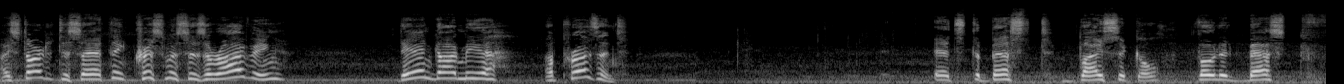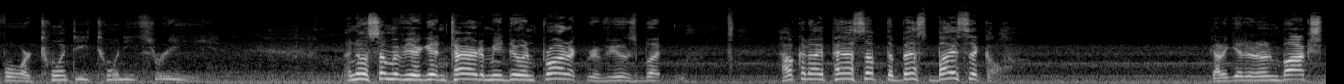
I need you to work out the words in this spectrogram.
I started to say, I think Christmas is arriving. Dan got me a, a present. It's the best bicycle, voted best for 2023. I know some of you are getting tired of me doing product reviews, but how could I pass up the best bicycle? Got to get it unboxed,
